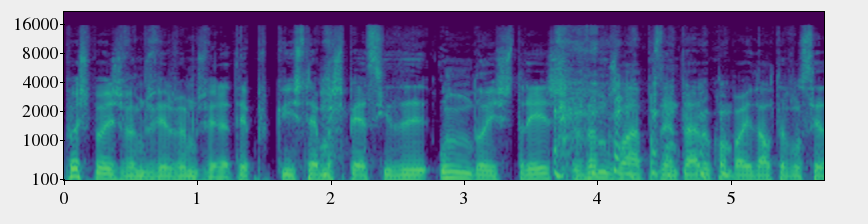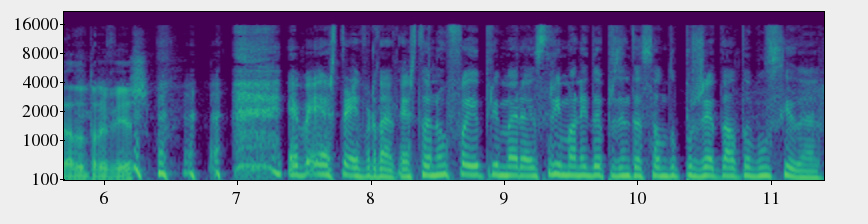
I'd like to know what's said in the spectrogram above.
Pois, pois, vamos ver, vamos ver, até porque isto é uma espécie de 1, 2, 3, vamos lá apresentar o comboio de alta velocidade outra vez. É, esta é verdade, esta não foi a primeira cerimónia de apresentação do projeto de alta velocidade.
